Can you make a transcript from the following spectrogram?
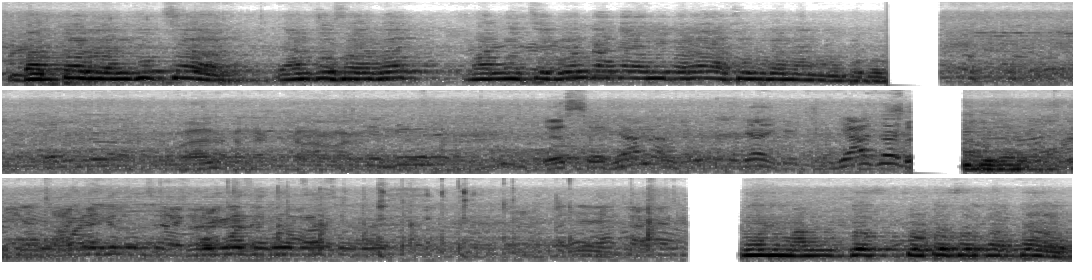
डॉक्टर रणजित सर यांचं स्वागत. मान्य चिगन काका यांनी करा असून त्यांना म्हणतो येस सर. सर इकडे समोर पहा समोर. फोटो सर करतायत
